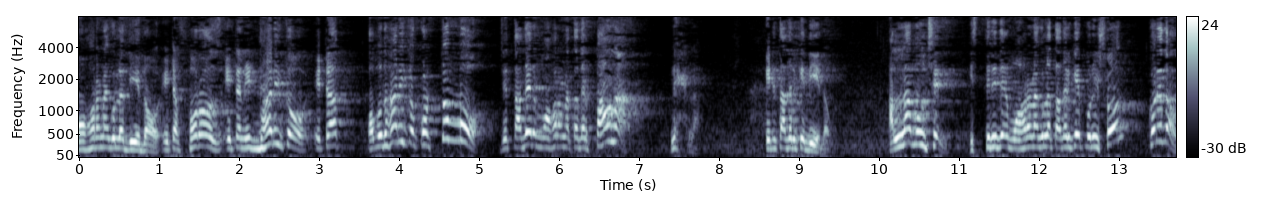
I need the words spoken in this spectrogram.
মহারণা গুলো দিয়ে দাও। এটা ফরজ, এটা নির্ধারিত, এটা অবধারিত কর্তব্য যে তাদের মহারণা, তাদের পাওনা নেহলা। এটা তাদেরকে দিয়ে দাও। আল্লাহ বলছেন, স্ত্রীদের মহারণা গুলো তাদেরকে পরিশোধ করে দাও।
